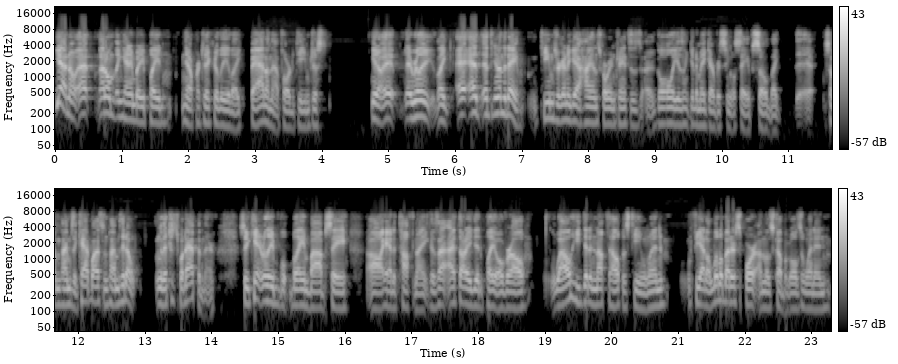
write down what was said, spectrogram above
Yeah, no, I, I don't think anybody played, you know, particularly like bad on that Florida team. Just, you know, it, it really like at, at the end of the day, teams are going to get high on scoring chances. A goalie isn't going to make every single save. So like eh, sometimes they capitalize, sometimes they don't. And that's just what happened there. So you can't really blame Bob. Say, oh, he had a tough night because I, I thought he did play overall well. He did enough to help his team win if he had a little better support on those couple goals to went in,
